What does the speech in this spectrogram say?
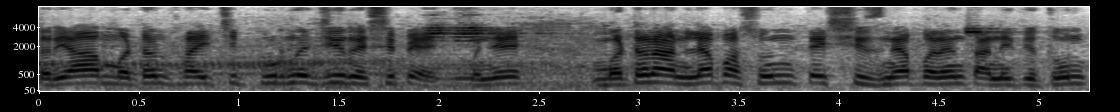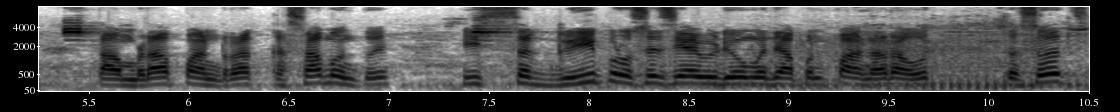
तर या मटन फ्रायची पूर्ण जी रेसिपी आहे म्हणजे मटण आणल्यापासून ते शिजण्यापर्यंत आणि तिथून तांबडा पांढरा कसा बनतो आहे ही सगळी प्रोसेस या व्हिडिओमध्ये आपण पाहणार आहोत. तसंच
